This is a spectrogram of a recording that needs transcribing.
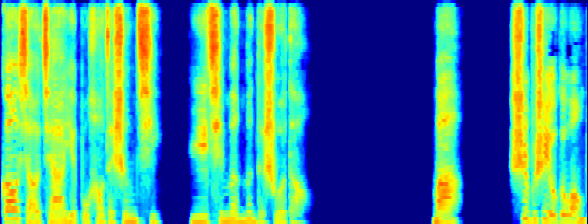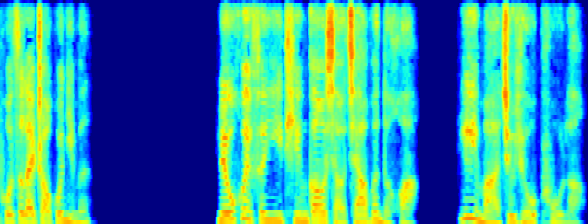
高小佳也不好再生气，语气闷闷的说道：“妈，是不是有个王婆子来找过你们？”刘慧芬一听高小佳问的话，立马就有谱了。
